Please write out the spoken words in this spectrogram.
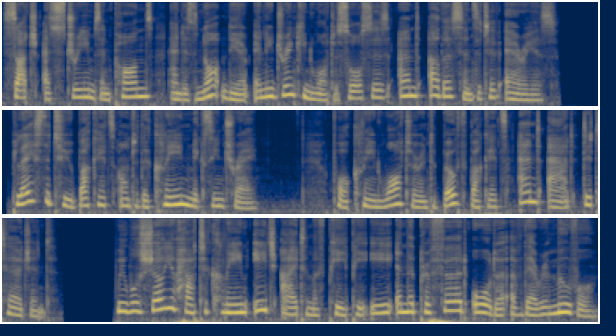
such as streams and ponds, and is not near any drinking water sources and other sensitive areas. Place the two buckets onto the clean mixing tray. Pour clean water into both buckets and add detergent. We will show you how to clean each item of PPE in the preferred order of their removal.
